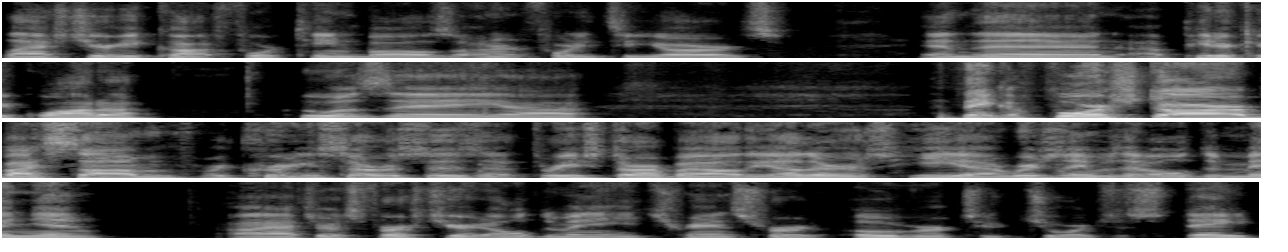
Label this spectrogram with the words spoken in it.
last year. He caught 14 balls, 142 yards. And then uh, Peter Kikwada, who was a, uh, I think, a four star by some recruiting services and a three star by all the others. He uh, originally was at Old Dominion. Uh, after his first year at Old Dominion, he transferred over to Georgia State.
